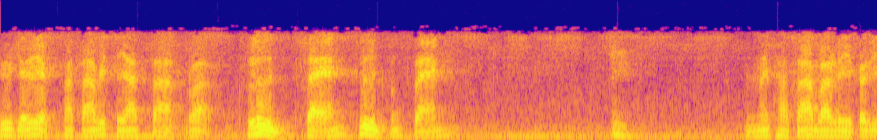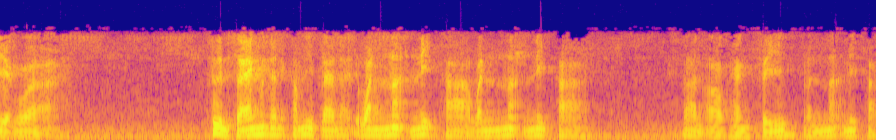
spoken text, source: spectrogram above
หรือจะเรียกภาษาวิทยาศาสตร์ว่าคลื่นแสง คลื่นของแสง ในภาษาบาลีก็เรียกว่า คลื่นแสงเหมือนกันคำนี้แปลได้วันณนิพาวันณนิพาสั้นออกแห่งสีวันณนิพา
